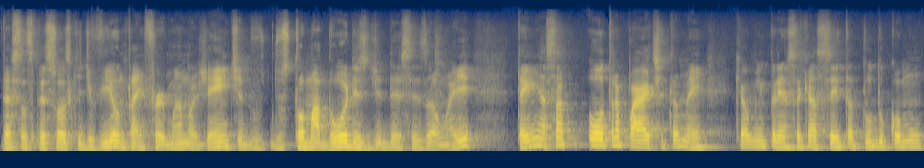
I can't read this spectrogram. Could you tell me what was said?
dessas pessoas que deviam estar tá informando a gente, dos, dos tomadores de decisão aí, tem essa outra parte também, que é uma imprensa que aceita tudo como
